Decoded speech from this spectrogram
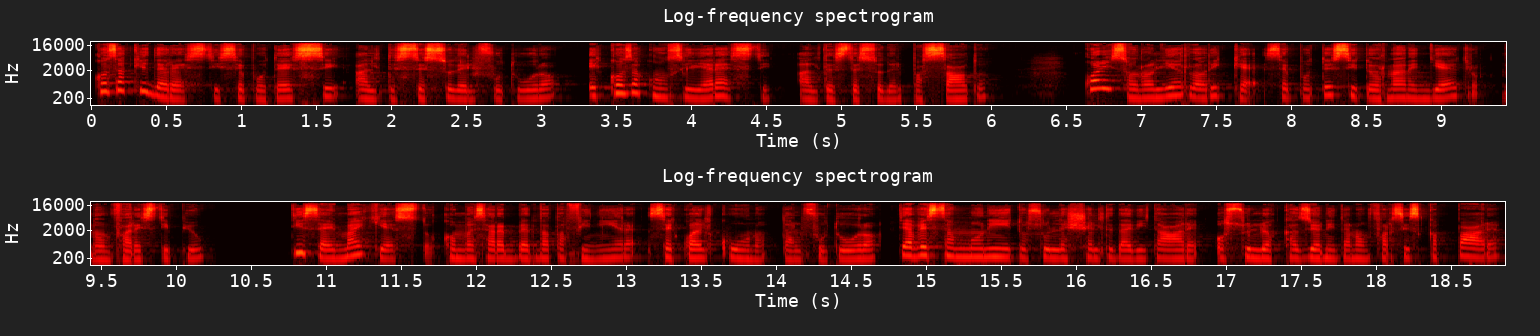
Cosa chiederesti se potessi al te stesso del futuro e cosa consiglieresti al te stesso del passato? Quali sono gli errori che, se potessi tornare indietro, non faresti più? Ti sei mai chiesto come sarebbe andata a finire se qualcuno, dal futuro, ti avesse ammonito sulle scelte da evitare o sulle occasioni da non farsi scappare?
